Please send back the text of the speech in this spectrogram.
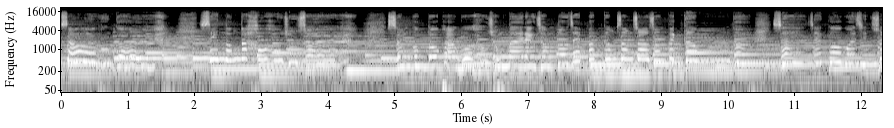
手里玩具，先懂得好好进睡。心谷都攀过后，从泥泞寻到这不甘心相信的金句。写这高贵情书，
